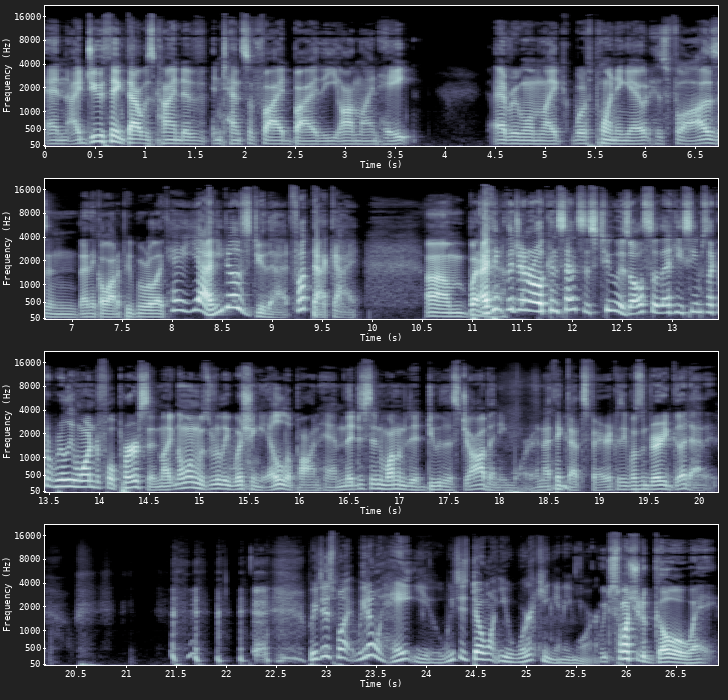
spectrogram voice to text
and I do think that was kind of intensified by the online hate. Everyone like was pointing out his flaws, and I think a lot of people were like, "Hey, yeah, he does do that. Fuck that guy." Um, but I think the general consensus too is also that he seems like a really wonderful person. Like no one was really wishing ill upon him. They just didn't want him to do this job anymore, and I think that's fair because he wasn't very good at it. we just want we don't hate you. We just don't want you working anymore. We just want you to go away.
